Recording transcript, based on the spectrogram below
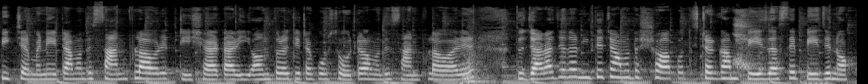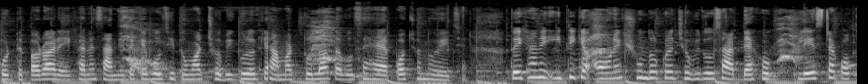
পিকচার মানে এটা আমাদের সানফ্লাওয়ারের টি শার্ট আর এই অন্তরা যেটা পড়ছে ওইটাও আমাদের সানফ্লাওয়ারের তো যারা যারা নিতে চাও, আমাদের সব ইনস্টাগ্রাম পেজ আছে পেজে নক করতে পারো। আর এখানে সানজিদাকে বলছি, তোমার ছবিগুলো কি আমার তোলা, তা বলছে হ্যাঁ পছন্দ হয়েছে। তো এখানে ইতিকে অনেক সুন্দর করে ছবি তুলছে। আর দেখো প্লেসটা কত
